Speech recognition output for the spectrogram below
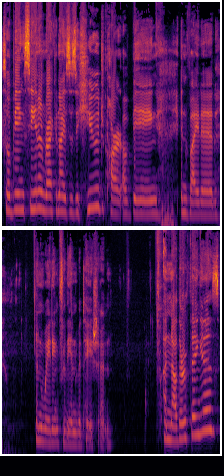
So, being seen and recognized is a huge part of being invited and waiting for the invitation. Another thing is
